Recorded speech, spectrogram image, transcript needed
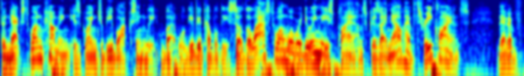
the next one coming is going to be Boxing Week, but we'll give you a couple of these. So the last one where we're doing these plans, because I now have three clients that have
